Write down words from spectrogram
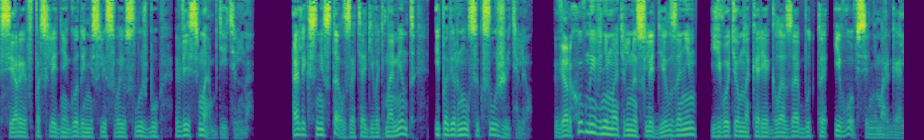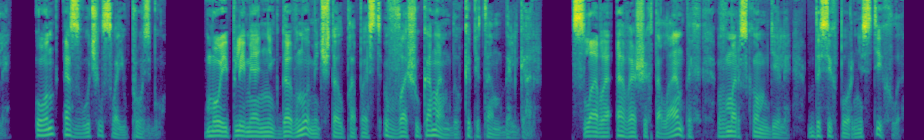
Серые в последние годы несли свою службу весьма бдительно. Алекс не стал затягивать момент и повернулся к служителю. Верховный внимательно следил за ним, его темно-коре глаза будто и вовсе не моргали. Он озвучил свою просьбу. «Мой племянник давно мечтал попасть в вашу команду, капитан Дельгар. Слава о ваших талантах в морском деле до сих пор не стихла.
